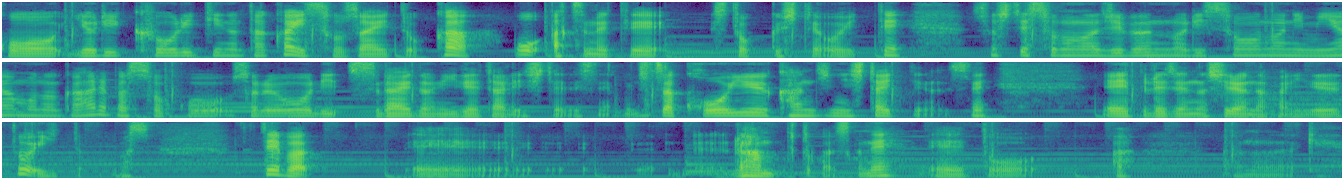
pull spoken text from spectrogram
こう、よりクオリティの高い素材とかを集めてストックしておいて、そしてその自分の理想のに見合うものがあれば、そこ、それをスライドに入れたりしてですね、実はこういう感じにしたいっていうのはですね、えー、プレゼンの資料の中に入れるといいと思います。例えば、えー、ランプとかですかね、えっ、ー、と、あ、あの、だっけ、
